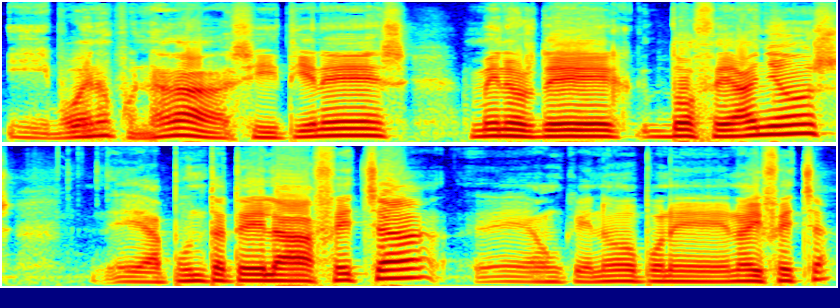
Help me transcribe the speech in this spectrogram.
Y bueno, pues nada, si tienes menos de 12 años, eh, apúntate la fecha, eh, aunque no pone, no hay fecha,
